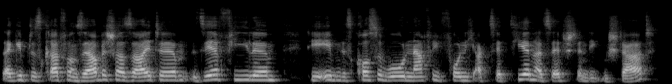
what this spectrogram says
Da gibt es gerade von serbischer Seite sehr viele, die eben das Kosovo nach wie vor nicht akzeptieren als selbstständigen Staat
